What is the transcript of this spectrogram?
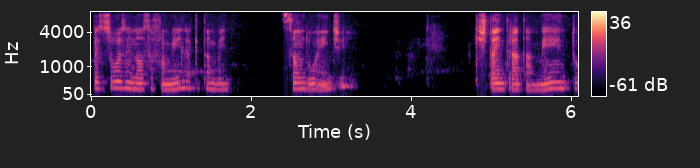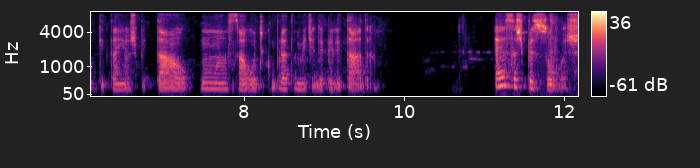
pessoas em nossa família que também são doentes, que está em tratamento, que está em hospital, com a saúde completamente debilitada. Essas pessoas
